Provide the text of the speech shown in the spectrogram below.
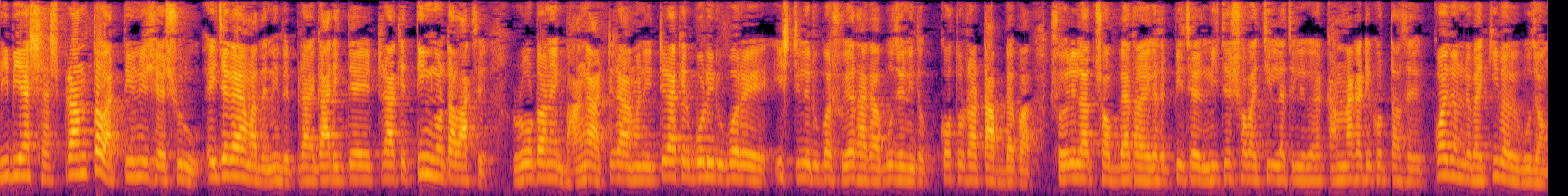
লিবিয়ার শেষ প্রান্ত আর তিউনিশিয়া শুরু। এই জায়গায় আমাদের নিবে। প্রায় গাড়িতে, ট্রাকে তিন ঘণ্টা লাগছে। রোড অনেক ভাঙা, ট্রা মানে ট্রাকের বডির উপরে, স্টিলের উপর শুয়ে থাকা বুঝেনি তো কতটা টাপ ব্যাপার। শরীর হাত সব ব্যথা হয়ে গেছে পিছের নিচে সবাই চিল্লা চিল্লি করে কান্নাকাটি করতে আছে কয়জন রে ভাই, কীভাবে বুঝাও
